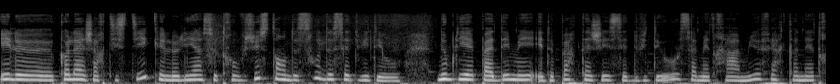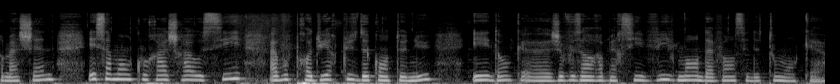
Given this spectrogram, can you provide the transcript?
et le collage artistique. Le lien se trouve juste en dessous de cette vidéo. N'oubliez pas d'aimer et de partager cette vidéo. Ça m'aidera à mieux faire connaître ma chaîne et ça m'encouragera aussi à vous produire plus de contenu. Et donc, euh, je vous en remercie vivement d'avance et de tout mon cœur.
